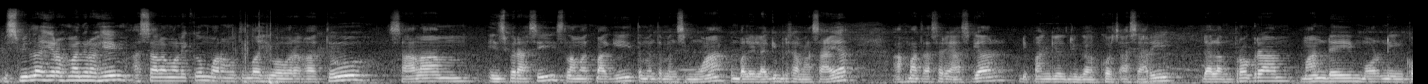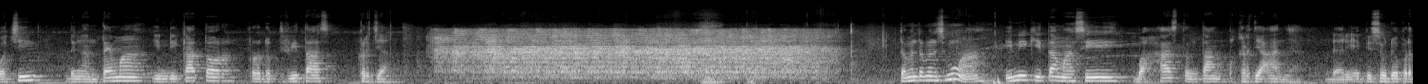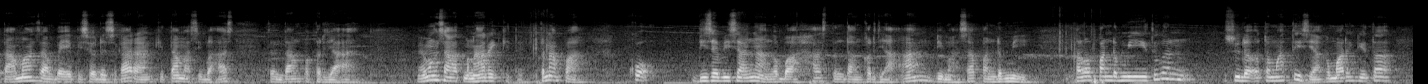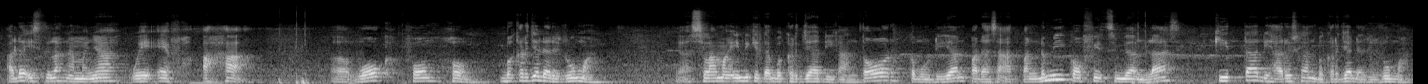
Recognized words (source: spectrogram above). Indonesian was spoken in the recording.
Bismillahirrahmanirrahim. Assalamualaikum warahmatullahi wabarakatuh. Salam inspirasi. Selamat pagi teman-teman semua. Kembali lagi bersama saya Ahmad Asari Asgar Dipanggil juga Coach Asari Dalam program Monday Morning Coaching Dengan tema Indikator Produktivitas Kerja. Teman-teman semua, ini kita masih bahas tentang pekerjaan ya. Dari episode pertama sampai episode sekarang kita masih bahas tentang pekerjaan. Memang sangat menarik gitu. Kenapa? Kok bisa-bisanya ngebahas tentang kerjaan di masa pandemi? Kalau pandemi itu kan sudah otomatis ya. Kemarin kita ada istilah namanya WFH, uh, work from home, bekerja dari rumah Ya, selama ini kita bekerja di kantor, kemudian pada saat pandemi COVID-19 kita diharuskan bekerja dari rumah.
